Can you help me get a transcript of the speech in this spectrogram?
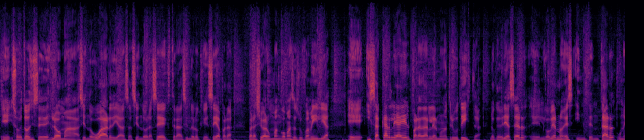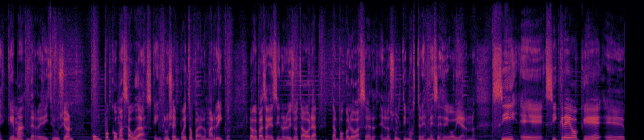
eh, sobre todo si se desloma haciendo guardias, haciendo horas extras, haciendo lo que sea para, para llevar un mango más a su familia, eh, y sacarle a él para darle al monotributista. Lo que debería hacer el gobierno es intentar un esquema de redistribución un poco más audaz, que incluya impuestos para los más ricos. Lo que pasa es que si no lo hizo hasta ahora, tampoco lo va a hacer en los últimos tres meses de gobierno. Sí, eh, sí creo que eh,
